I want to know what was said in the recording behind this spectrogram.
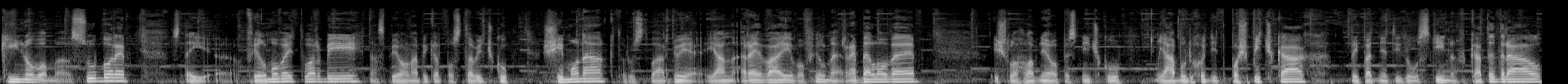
kínovom súbore. Z tej e, filmovej tvorby naspieval napríklad postavičku Šimona, ktorú stvárňuje Jan Revaj vo filme Rebelové. Išlo hlavne o pesničku Ja budu chodiť po špičkách, prípadne titul Stín v katedrál.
